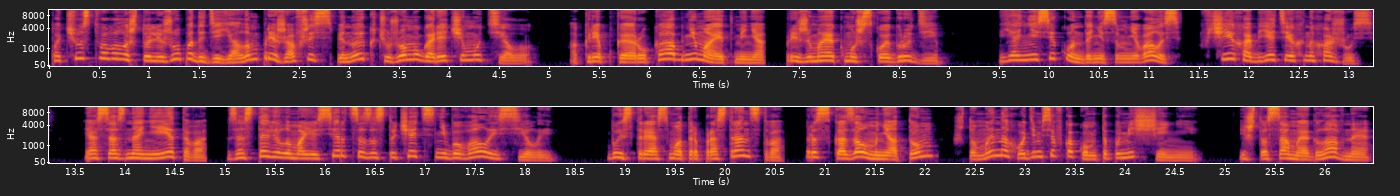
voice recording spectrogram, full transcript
почувствовала, что лежу под одеялом, прижавшись спиной к чужому горячему телу, а крепкая рука обнимает меня, прижимая к мужской груди. Я ни секунды не сомневалась, в чьих объятиях нахожусь, и осознание этого заставило мое сердце застучать с небывалой силой. Быстрый осмотр пространства рассказал мне о том, что мы находимся в каком-то помещении. И что самое главное,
